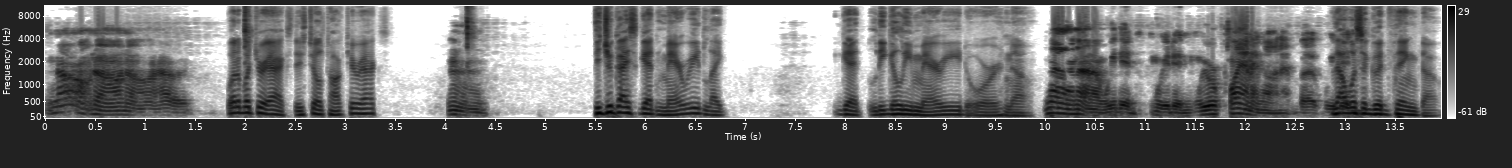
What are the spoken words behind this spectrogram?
no, no, no, I haven't. What about your ex? Do you still talk to your ex? Mm. Did you guys get married? Like, get legally married or no? No, no, no. We did. We didn't. We were planning on it, but we that was a good thing, though.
